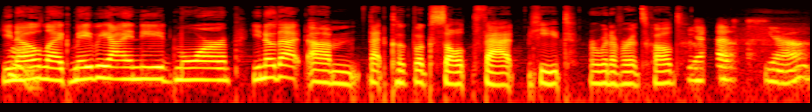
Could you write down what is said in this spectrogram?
You know, hmm. like maybe I need more. You know that um that cookbook salt, fat, heat, or whatever it's called. Yes, yeah.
